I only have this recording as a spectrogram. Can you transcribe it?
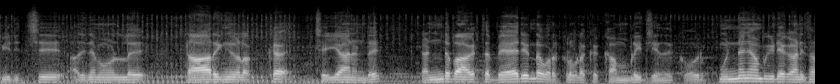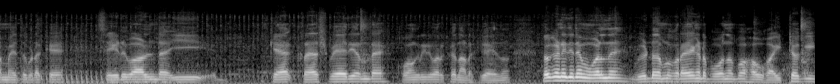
പിരിച്ച് അതിന്റെ മുകളിൽ ടാറിങ്ങുകളൊക്കെ ചെയ്യാനുണ്ട്. രണ്ട് ഭാഗത്തെ ബാരിയറിന്റെ വർക്കുകൾ ഇവിടെയൊക്കെ കംപ്ലീറ്റ് ചെയ്യുന്നത്. ഒരു മുന്നേ ഞാൻ വീഡിയോ കാണിച്ച സമയത്ത് ഇവിടെയൊക്കെ സൈഡ് വാളിന്റെ ഈ ക്രാഷ് ബാരിയറിന്റെ കോൺക്രീറ്റ് വർക്ക് നടക്കുകയായിരുന്നു. ഇതൊക്കെയാണ് ഇതിന്റെ മുകളിൽ നിന്ന് വീണ്ടും നമ്മൾ കുറേ അങ്ങോട്ട് പോകുന്നപ്പോൾ ഹൗ ഹൈറ്റൊക്കെ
